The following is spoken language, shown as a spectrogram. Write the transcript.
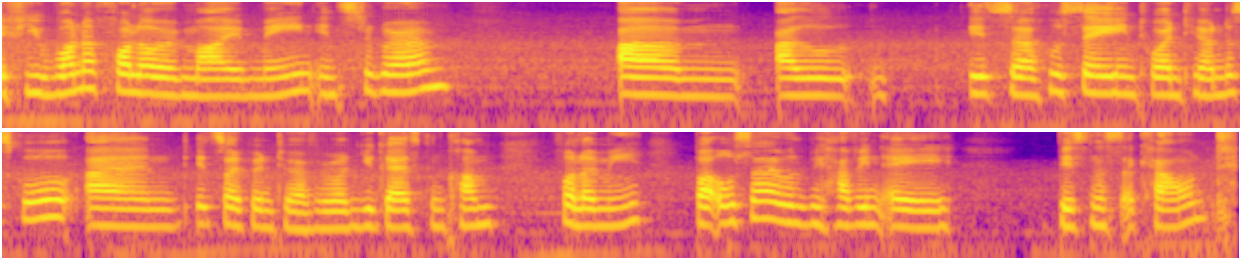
If you want to follow my main Instagram, um, I'll it's uh, Hussein twenty underscore, and it's open to everyone. You guys can come follow me, but also I will be having a business account.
